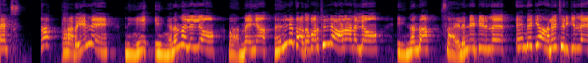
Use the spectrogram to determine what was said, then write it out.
അലക്സ് ആ പറയുന്നേ. നീ ഇങ്ങനൊന്നുമല്ലല്ലോ. വന്നു കഴിഞ്ഞാ നല്ല കഥ പറച്ചിന്റെ ആളാണല്ലോ. ഇന്നെന്താ സൈലന്റ് ആയിട്ടിരുന്ന് എന്തൊക്കെയാ ആലോചിച്ചിരിക്കുന്നേ?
